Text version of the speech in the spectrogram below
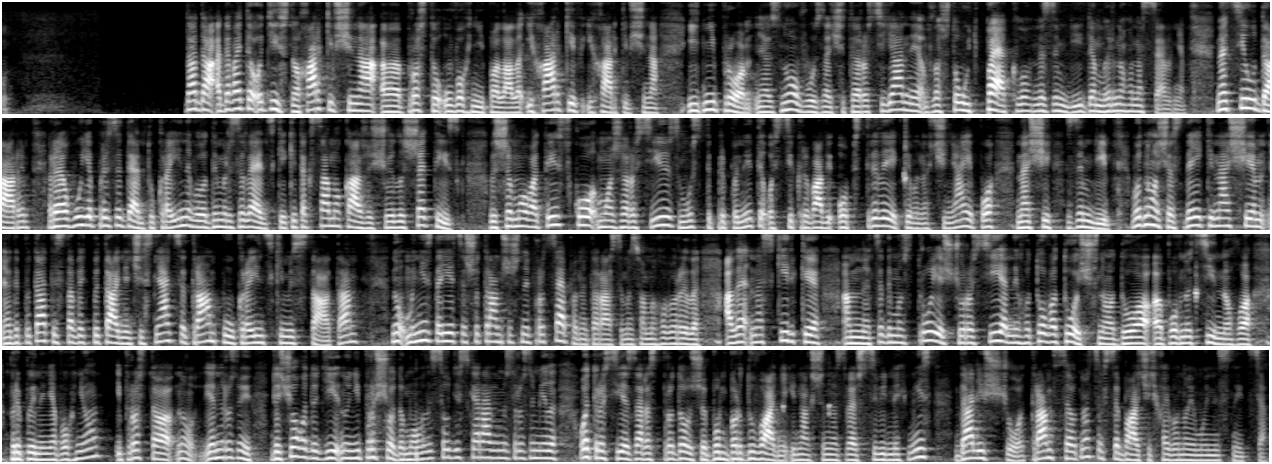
Да, да, а давайте от дійсно Харківщина е, просто у вогні палала. І Харків, і Харківщина, і Дніпро. Е, Знову, значить, росіяни влаштовують пекло на землі для мирного населення. На ці удари реагує президент України Володимир Зеленський, який так само каже, що лише тиск, лише мова тиску може Росію змусити припинити ось ці криваві обстріли, які вона вчиняє по нашій землі. Водночас деякі наші е, депутати ставлять питання, чи сняться Трампу українські міста. Та ну мені здається, що Трамп же ж не про це, пане Тарасе. Ми з вами говорили. Але наскільки ем, це демонструє, що Росія не готова точно до е, повноцінного припинення вогню, і просто ну я не розумію, для чого тоді ну ні про що домовилися Саудівській Аравії. Ми зрозуміли. От Росія зараз продовжує бомбардування, інакше назвеш цивільних міст. Далі що? Трамп все одно це все бачить, хай воно йому і не сниться.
